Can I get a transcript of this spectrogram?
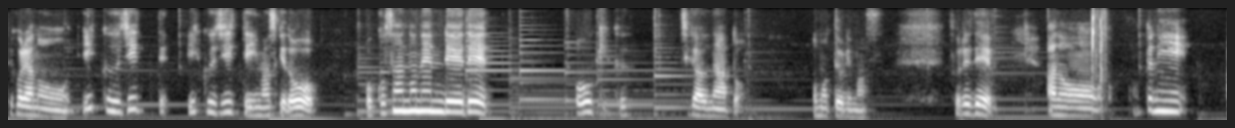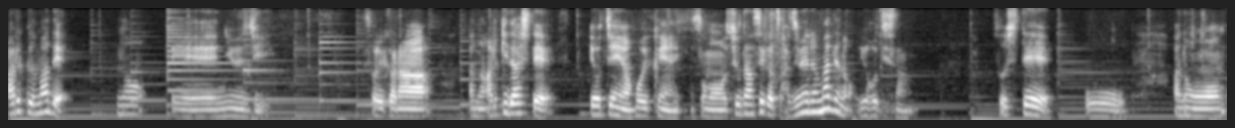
で、これあの、育児って、育児って言いますけど、お子さんの年齢で大きく違うなと思っております。それで、あの、本当に歩くまでの、えー、乳児、それからあの歩き出して幼稚園や保育園、その集団生活始めるまでの幼児さん、そして、おあの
